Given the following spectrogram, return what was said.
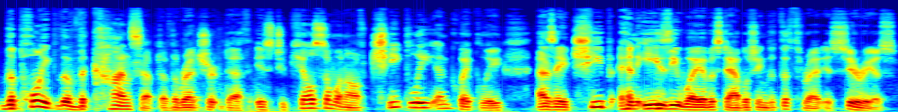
The point of the concept of the red shirt death is to kill someone off cheaply and quickly as a cheap and easy way of establishing that the threat is serious.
